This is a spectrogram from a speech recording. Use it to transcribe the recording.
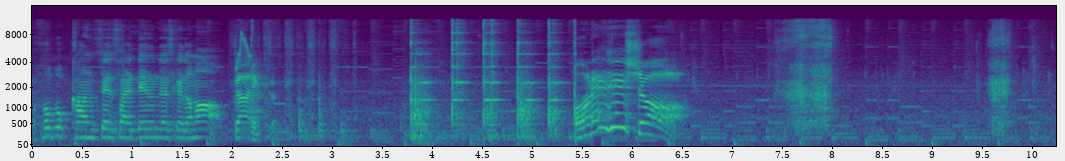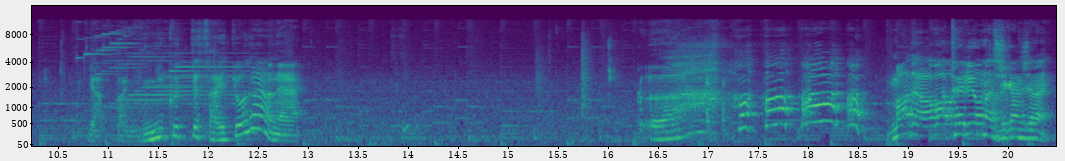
ほぼ完成されてるんですけども。ガーリック。これでしょやっぱニンニクって最強だよねまだ慌てるような時間じゃない。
